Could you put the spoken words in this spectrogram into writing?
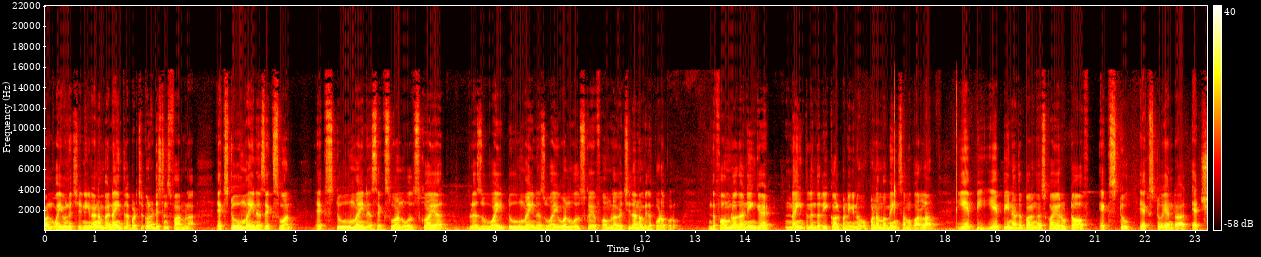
ஒன் ஒய் ஒன் வச்சுக்கிட்டிங்கன்னா நம்ம நைன்த்தில் படிச்சிருக்கோம் distance formula X two minus X one X two minus X one whole square plus Y two minus Y one whole square formula வச்சு தான் நம்ம இதை போட போகிறோம் இந்த ஃபார்முலா தான் நீங்கள் நைன்த்துலேருந்து ரீகால் பண்ணிக்கணும். இப்போ நம்ம மெயின் சம்முக்கு வரலாம். ஏபி ஏபின்னா அதை பாருங்கள் square root of X two X two என்றால் ஹெச்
